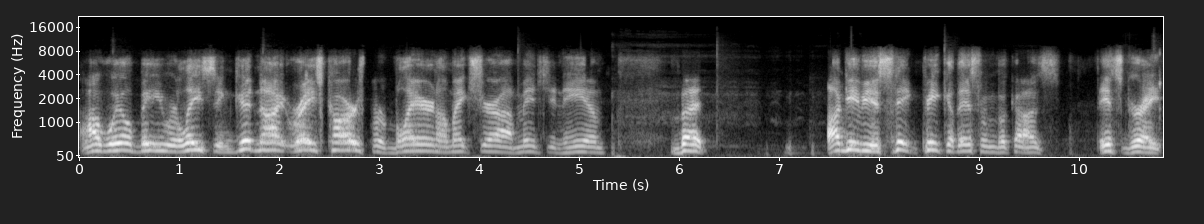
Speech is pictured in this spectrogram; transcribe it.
I will be releasing Goodnight Race Cars for Blair, and I'll make sure I mention him. But I'll give you a sneak peek of this one because it's great.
